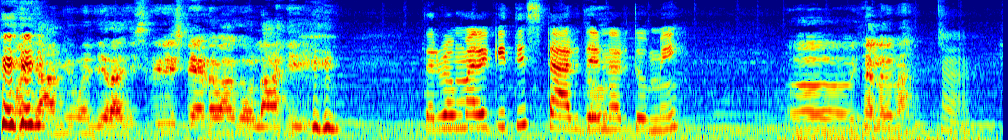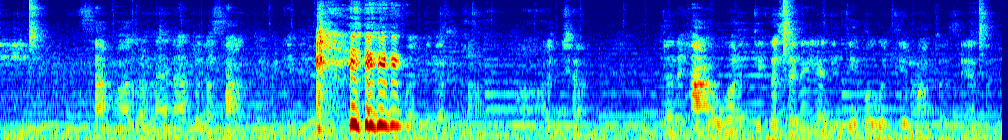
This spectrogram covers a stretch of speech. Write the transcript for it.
म्हणजे आम्ही म्हणजे राजश्री स्टँड मागवला आहे. तर मग मला किती स्टार देणार तुम्ही? ह्याला ना? सांग अजून नाही ना? तुला सांगतो मी किती अच्छा. तर हा वरती कसं नाही का ते बघू ते महत्वाचं आता.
